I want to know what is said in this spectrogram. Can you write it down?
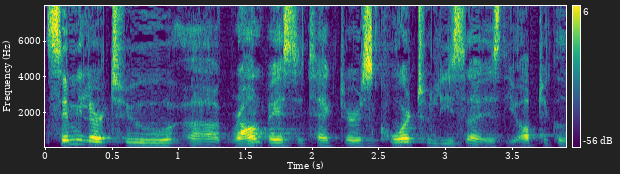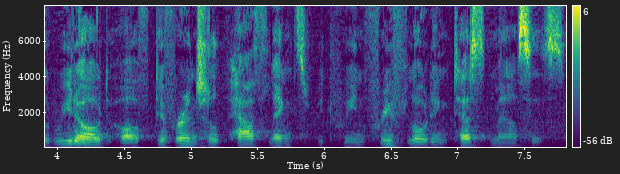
similar to uh, ground-based detectors, core to LISA is the optical readout of differential path lengths between free-floating test masses.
